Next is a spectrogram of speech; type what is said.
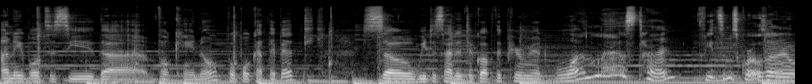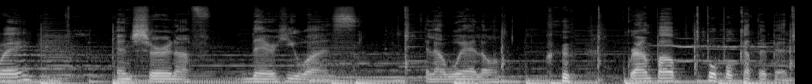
unable to see the volcano, Popocatépetl, so we decided to go up the pyramid one last time, feed some squirrels on our way, and sure enough, there he was, el abuelo, Grandpa Popocatépetl,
